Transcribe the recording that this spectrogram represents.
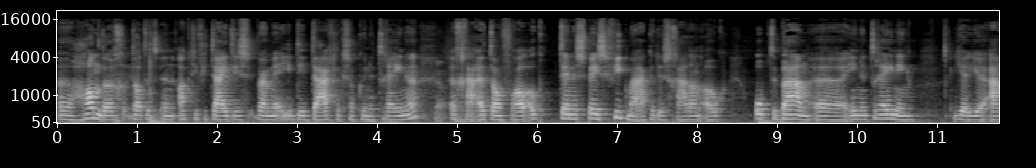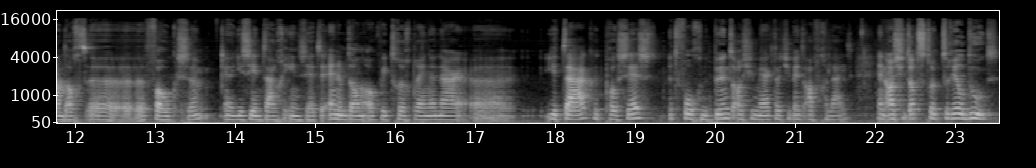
eh, handig dat het een activiteit is waarmee je dit dagelijks zou kunnen trainen. Ja. Eh, ga het dan vooral ook tennis specifiek maken. Dus ga dan ook op de baan in een training je, je aandacht focussen, je zintuigen inzetten en hem dan ook weer terugbrengen naar je taak, het proces, het volgende punt als je merkt dat je bent afgeleid. En als je dat structureel doet,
